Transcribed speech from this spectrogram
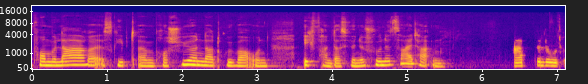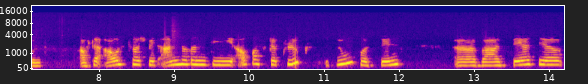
Formulare, es gibt ähm, Broschüren darüber und ich fand, dass wir eine schöne Zeit hatten. Absolut. Und auch der Austausch mit anderen, die auch auf der Glückssuche sind, äh, war sehr, sehr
